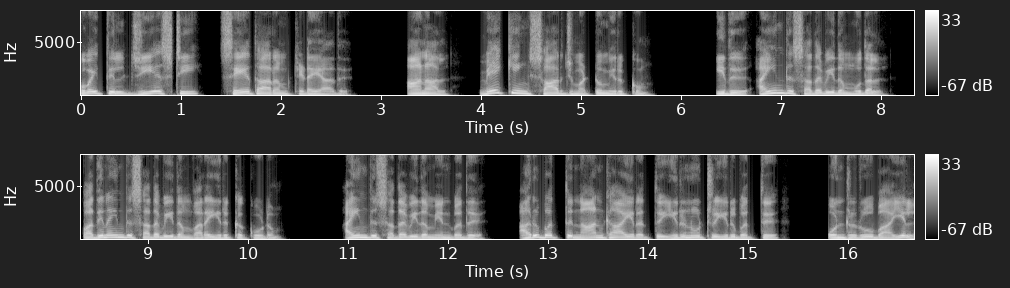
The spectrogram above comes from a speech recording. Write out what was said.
குவைத்தில் ஜிஎஸ்டி சேதாரம் கிடையாது. ஆனால் மேக்கிங் சார்ஜ் மட்டும் இருக்கும். இது ஐந்து சதவீதம் முதல் பதினைந்து சதவீதம் வரை இருக்கக்கூடும். ஐந்து சதவீதம் என்பது அறுபத்து நான்காயிரத்து இருநூற்று இருபத்து ஒன்று ரூபாயில்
